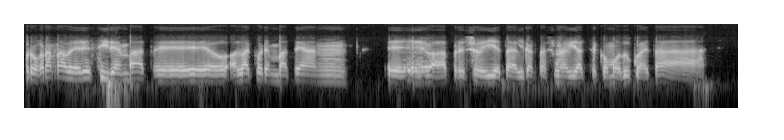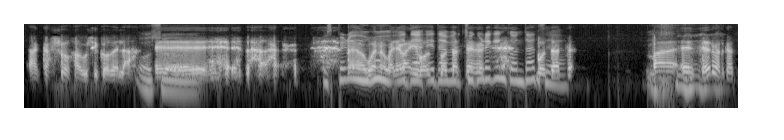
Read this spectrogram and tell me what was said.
programa bereziren bat, e, alakoren batean e, ba, presoi eta elkartasuna bilatzeko modukoa eta akaso jauziko dela. Oso- E, eta, Espero dugu, bueno, baina bai, eta, bot- eta bertxokorekin kontatzea. botatzen- Ba, e, zer, barkat?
